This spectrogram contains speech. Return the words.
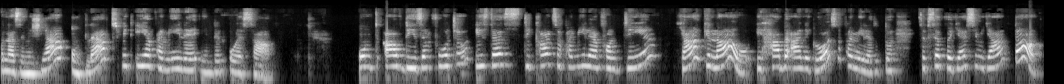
Вона заміжня und lebt mit ihrer Familie in den USA. Und auf diesem Foto ist das die ganze Familie von dir? Ja, genau. Ich habe eine große Familie. Тобто це все твоя сім'я? Так.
